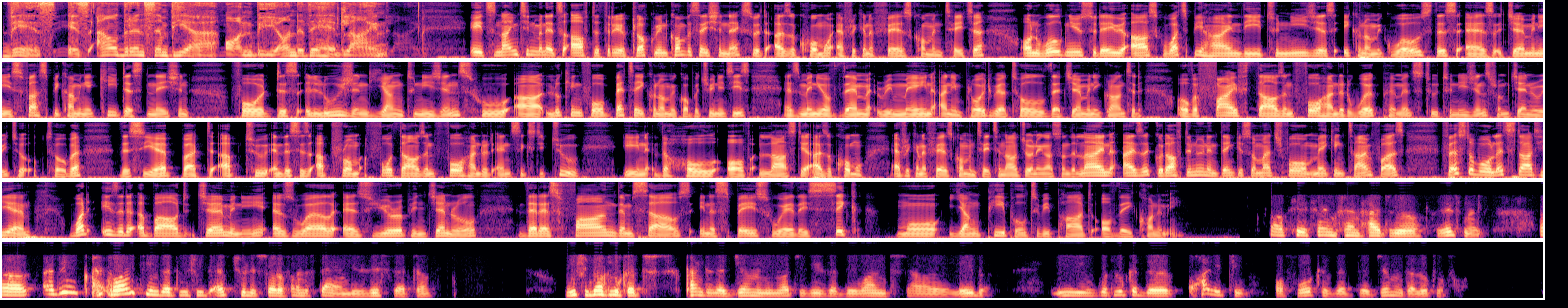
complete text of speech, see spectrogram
This is Aldrin Sampear on Beyond the Headline. It's 19 minutes after 3 o'clock. We're in conversation next with Izak Khomo, African Affairs commentator. On World News today, we ask what's behind the Tunisia's economic woes. This as Germany is fast becoming a key destination for disillusioned young Tunisians who are looking for better economic opportunities, as many of them remain unemployed. We are told that Germany granted over 5,400 work permits to Tunisians from January to October this year, but up to, and this is up from 4,462 in the whole of last year. Izak Khomo, African Affairs commentator, now joining us on the line. Izak, good afternoon and thank you so much for making time for us. First of all, let's start here. What is it about Germany as well as Europe in general that has found themselves in a space where they seek more young people to be part of the economy? Okay, thanks, and hi to your listeners. Uh, I think one thing that we should actually sort of understand is this that uh, we should not look at countries like Germany and what it is that they want uh, labor. You've got to look at the quality of workers that the Germans are looking for.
